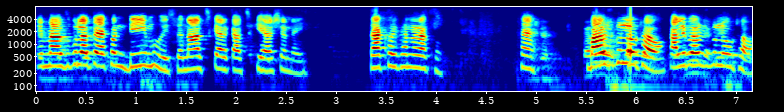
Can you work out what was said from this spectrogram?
এই মাছগুলো তো এখন ডিম হয়েছে না আজকে আর কাজ কি, আসে নাই। রাখো, এখানে রাখো। হ্যাঁ বাউসগুলো উঠাও, কালী বাউসগুলো উঠাও।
